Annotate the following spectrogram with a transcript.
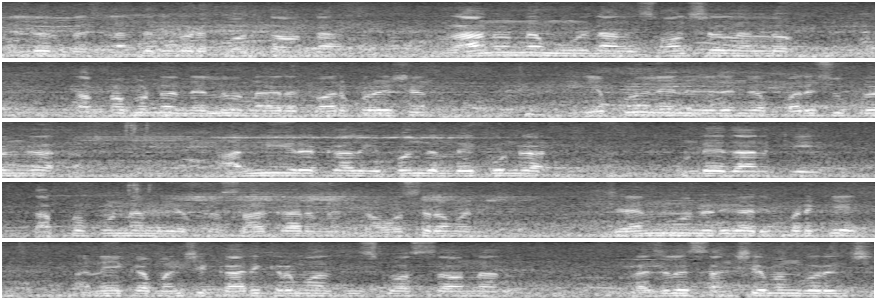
నెల్లూరు ప్రజలందరినీ కూడా కోరుతా ఉన్నా. రానున్న మూడు నాలుగు సంవత్సరాలలో తప్పకుండా నెల్లూరు నగర కార్పొరేషన్ ఎప్పుడూ లేని విధంగా పరిశుభ్రంగా అన్ని రకాల ఇబ్బందులు లేకుండా ఉండేదానికి తప్పకుండా మీ యొక్క సహకారం ఎంత అవసరమని జగన్మోహన్ రెడ్డి గారు ఇప్పటికే అనేక మంచి కార్యక్రమాలు తీసుకువస్తూ ఉన్నారు. ప్రజల సంక్షేమం గురించి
